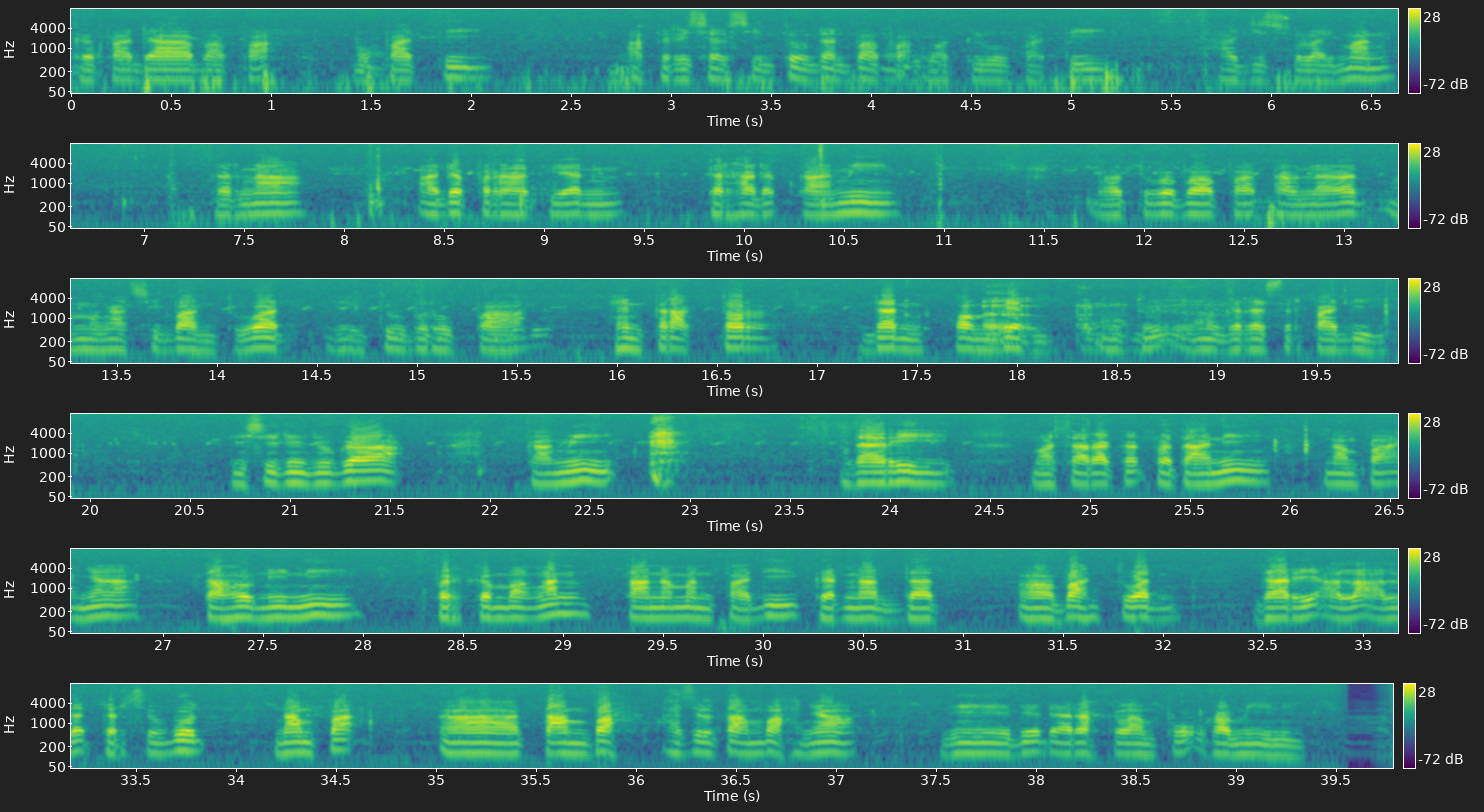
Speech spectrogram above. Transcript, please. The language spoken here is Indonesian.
kepada Bapak Bupati Afrisel Sinto dan Bapak Wakil Bupati Haji Sulaiman karena ada perhatian terhadap kami waktu beberapa tahun lalu mengasih bantuan yaitu berupa hand traktor dan kombin untuk menggeras padi. Di sini juga kami dari masyarakat petani nampaknya tahun ini perkembangan tanaman padi karena dat, uh, bantuan dari alat-alat tersebut nampak uh, tambah hasil tambahnya di, di daerah kelompok kami ini.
